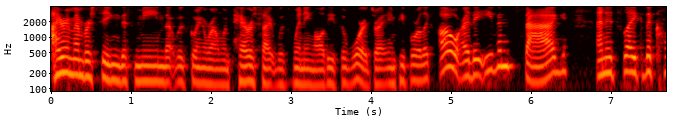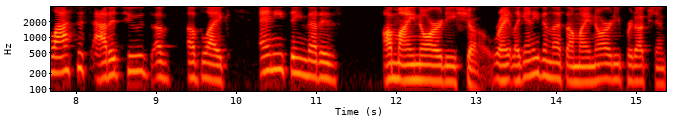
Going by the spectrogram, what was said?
i remember seeing this meme that was going around when parasite was winning all these awards right and people were like oh are they even sag and it's like the classist attitudes of of like anything that is a minority show right like anything that's a minority production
